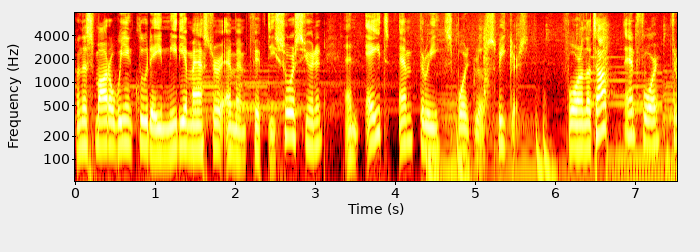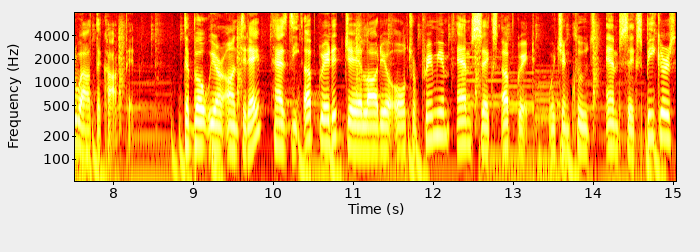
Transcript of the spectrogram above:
On this model, we include a MediaMaster MM50 source unit and 8 M3 Sport Grill speakers, 4 on the top and 4 throughout the cockpit. The boat we are on today has the upgraded JL Audio Ultra Premium M6 upgrade, which includes M6 speakers,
